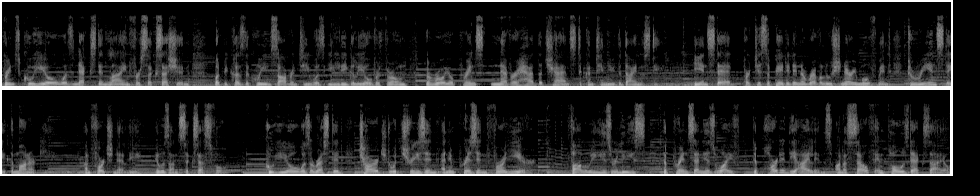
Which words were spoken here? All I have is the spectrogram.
Prince Kuhio was next in line for succession, but because the queen's sovereignty was illegally overthrown, the royal prince never had the chance to continue the dynasty. He instead participated in a revolutionary movement to reinstate the monarchy. Unfortunately, it was unsuccessful. Kuhio was arrested, charged with treason, and imprisoned for a year. Following his release, the prince and his wife departed the islands on a self-imposed exile,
